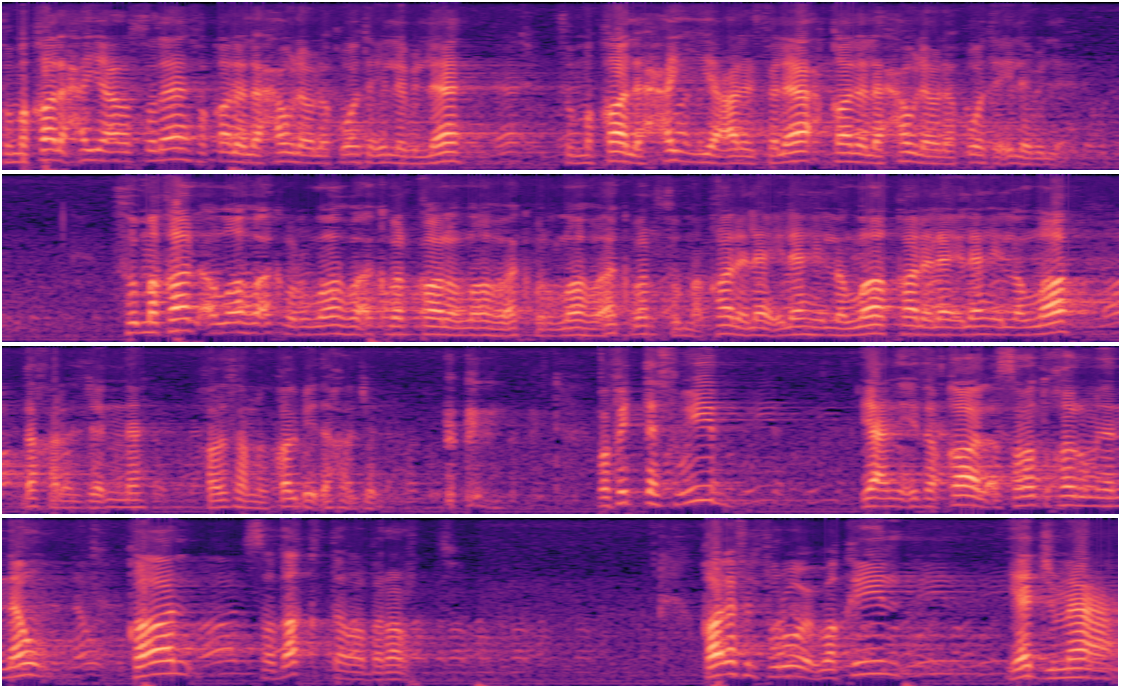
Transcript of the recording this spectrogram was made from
ثم قال حي على الصلاة فقال لا حول ولا قوة إلا بالله. ثم قال حي على الفلاح قال لا حول ولا قوة إلا بالله. ثم قال الله أكبر الله أكبر قال الله أكبر الله أكبر ثم قال لا إله إلا الله قال لا إله إلا الله دخل الجنة خالصا من قلبي دخل الجنة. وفي التثويب يعني إذا قال الصلاة خير من النوم قال صدقت وبررت. قال في الفروع وقيل يجمع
